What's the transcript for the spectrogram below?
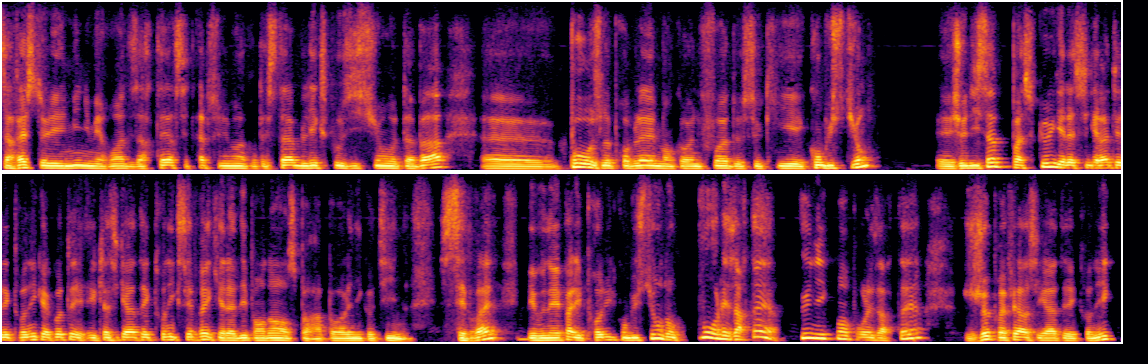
Ça reste l'ennemi numéro un des artères, c'est absolument incontestable. L'exposition au tabac euh, pose le problème, encore une fois, de ce qui est combustion. Et je dis ça parce qu'il y a la cigarette électronique à côté. Et que la cigarette électronique, c'est vrai qu'il y a la dépendance par rapport à la nicotine, c'est vrai, mais vous n'avez pas les produits de combustion. Donc, pour les artères, uniquement pour les artères, je préfère la cigarette électronique.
